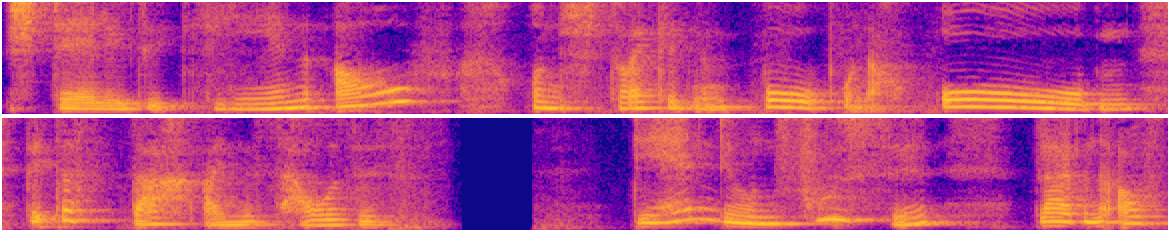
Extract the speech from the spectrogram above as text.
Stelle die Zehen auf und strecke den Popo nach oben wie das Dach eines Hauses. Die Hände und Füße bleiben auf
